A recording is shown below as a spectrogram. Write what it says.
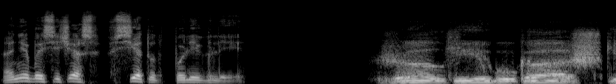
они бы сейчас все тут полегли. «Жалкие букашки!»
